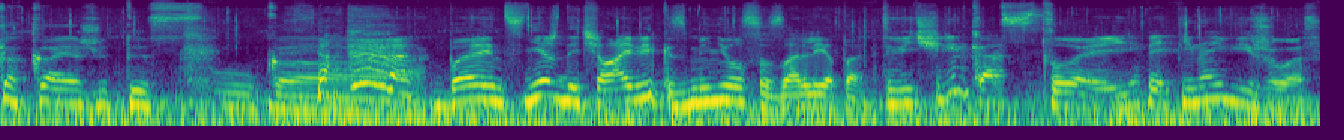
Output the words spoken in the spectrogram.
Какая же ты сука. Блин, снежный человек изменился за лето. Это вечеринка отстой. Я опять ненавижу вас.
